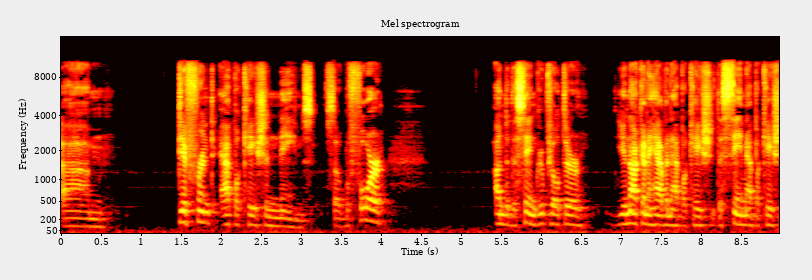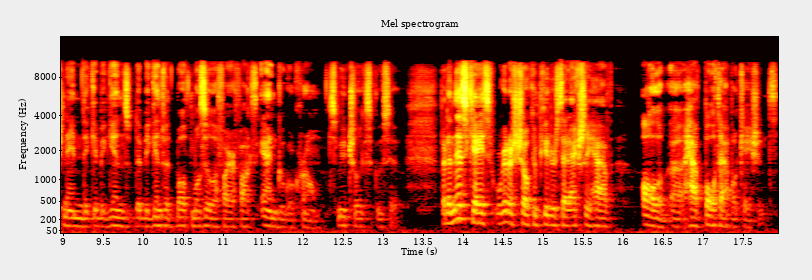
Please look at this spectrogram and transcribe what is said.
um, different application names. So before, under the same group filter, you're not going to have an application, the same application name that begins that begins with both Mozilla Firefox and Google Chrome. It's mutually exclusive. But in this case, we're going to show computers that actually have all of, uh, have both applications.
